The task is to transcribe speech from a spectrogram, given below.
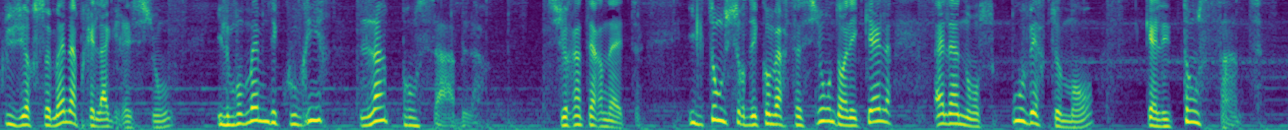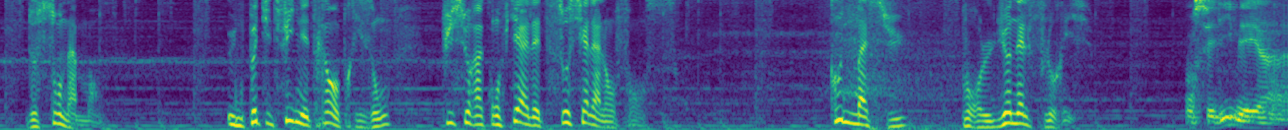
Plusieurs semaines après l'agression, ils vont même découvrir l'impensable. Sur Internet, ils tombent sur des conversations dans lesquelles elle annonce ouvertement qu'elle est enceinte de son amant. Une petite fille naîtra en prison, puis sera confiée à l'aide sociale à l'enfance. Coup de massue pour Lionel Fleury. On s'est dit, mais euh,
